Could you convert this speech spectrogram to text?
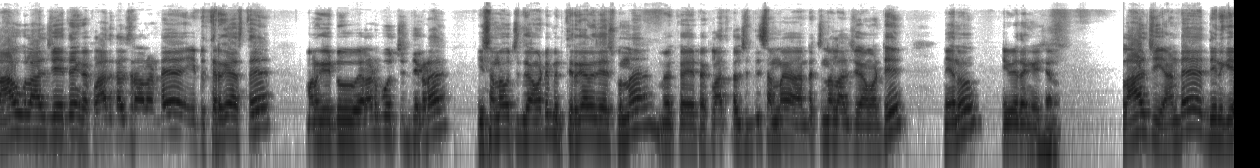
లావు లాల్చి అయితే ఇంకా క్లాత్ కలిసి రావాలంటే ఇటు తిరగేస్తే మనకి ఇటు ఎలాడిపు వచ్చింది ఇక్కడ ఈ సన్న వచ్చింది కాబట్టి మీరు తిరగా చేసుకున్నా మీకు ఇటు క్లాత్ కలిసింది సన్న అంటే చిన్న లాల్చి కాబట్టి నేను ఈ విధంగా వేసాను లాల్చి అంటే దీనికి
